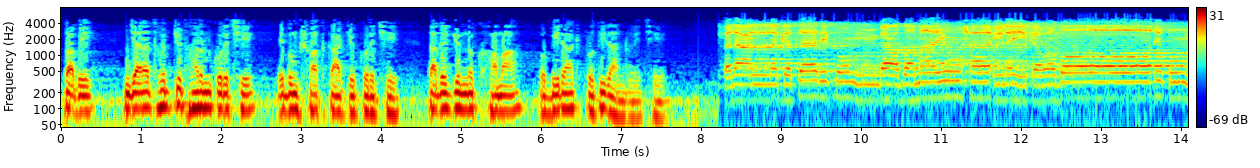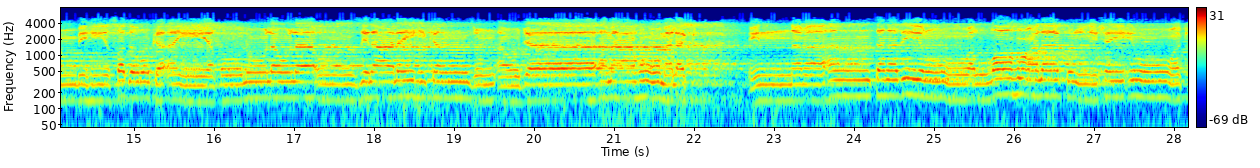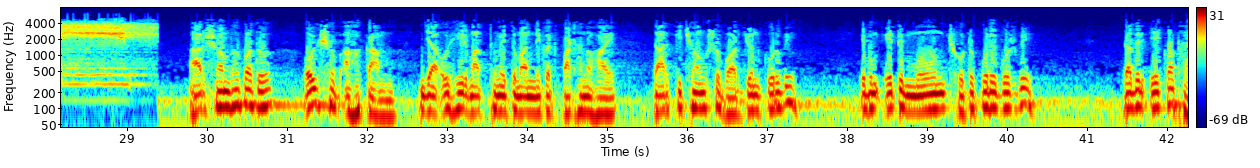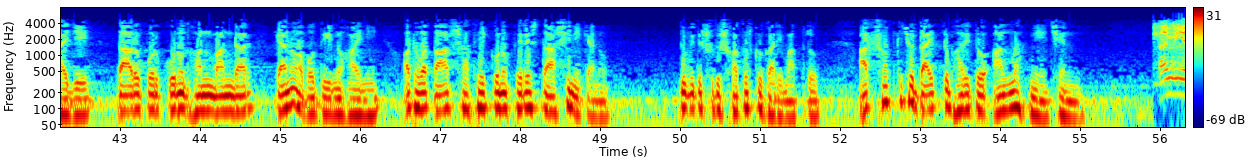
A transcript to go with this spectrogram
তবে যারা ধৈর্য ধারণ করেছে এবং সৎ কার্য করেছে তাদের জন্য ক্ষমা ও বিরাট প্রতিদান রয়েছে فلعلك تارك بعض ما يوحى إليك وضائق به صدرك أن يقولوا لولا أنزل عليه كنز أو جاء معه ملك إنما أنت نذير আর সম্ভবত ঐসব আহকাম যা উহির মাধ্যমে তোমার নিকট পাঠানো হয়, তার কিছু অংশ বর্জন করবে এবং এতে মন ছোট করে বসবে? তাদের এ কথায় যে তার উপর কোন ধন ভাণ্ডার কেন অবতীর্ণ হয়নি, অথবা তার সাথে কোনো ফেরেস্তা আসেনি কেন? তুমি তো শুধু সতর্ককারী মাত্র, আর সবকিছুর দায়িত্ব ভারিত আল্লাহ নিয়েছেন। আমি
